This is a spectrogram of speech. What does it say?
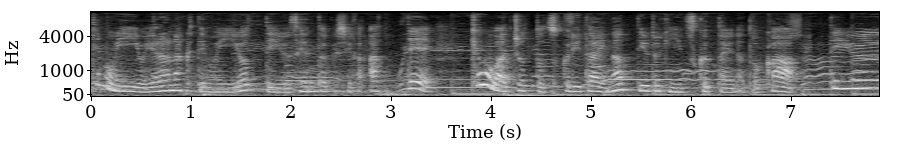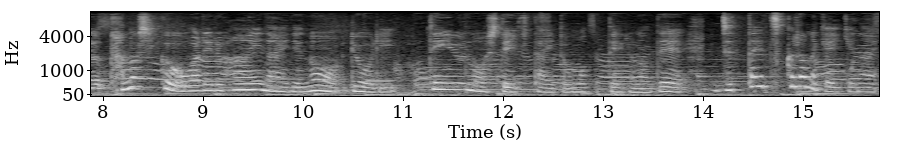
てもいいよやらなくてもいいよっていう選択肢があって今日はちょっと作りたいなっていう時に作ったりだとかっていう楽しく終われる範囲内での料理っていうのをしていきたいと思っているので絶対作らなきゃいけない、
